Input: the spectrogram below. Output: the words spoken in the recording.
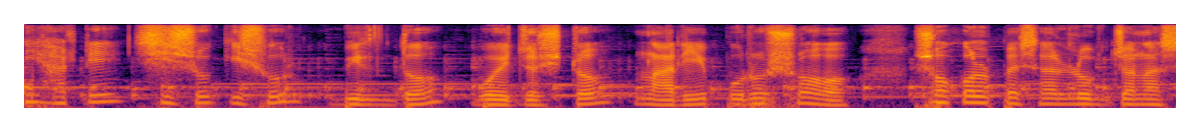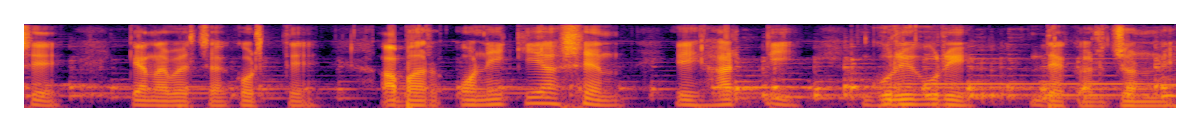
এই হাটে শিশু, কিশোর, বৃদ্ধ, বয়োজ্যেষ্ঠ, নারী, পুরুষ সহ সকল পেশার লোকজন আসে কেনাবেচা করতে। আবার অনেকেই আসেন এই হাটটি ঘুরে ঘুরে দেখার জন্যে।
